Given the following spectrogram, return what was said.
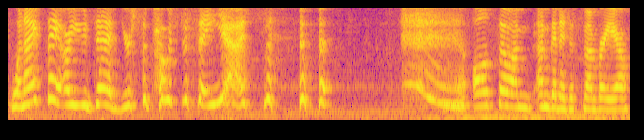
when I say, are you dead, you're supposed to say yes. also, I'm, I'm gonna dismember you.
